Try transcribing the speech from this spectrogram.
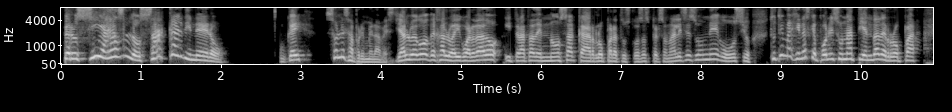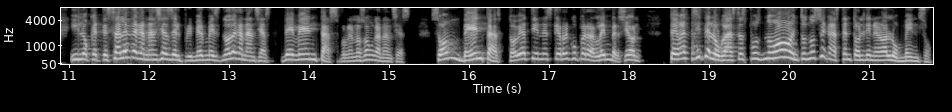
pero sí hazlo, saca el dinero. ¿Ok? Solo esa primera vez. Ya luego déjalo ahí guardado y trata de no sacarlo para tus cosas personales. Es un negocio. Tú te imaginas que pones una tienda de ropa y lo que te sale de ganancias del primer mes, no de ganancias, de ventas, porque no son ganancias, son ventas. Todavía tienes que recuperar la inversión. Te vas y te lo gastas, pues no, entonces no se gasten todo el dinero a lo menso,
